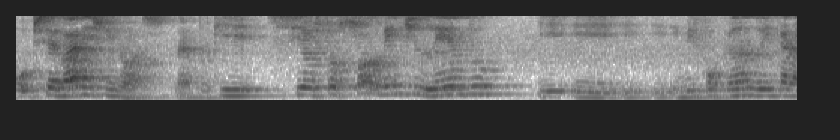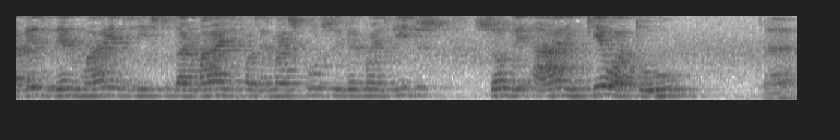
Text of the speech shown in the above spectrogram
observar isso em nós, né? porque se eu estou somente lendo e, e, e, e me focando em cada vez ler mais e estudar mais e fazer mais cursos e ver mais vídeos, sobre a área em que eu atuo, né,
